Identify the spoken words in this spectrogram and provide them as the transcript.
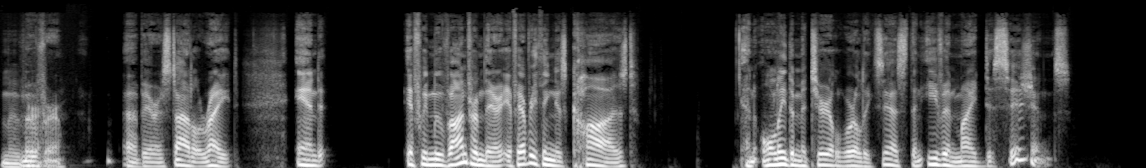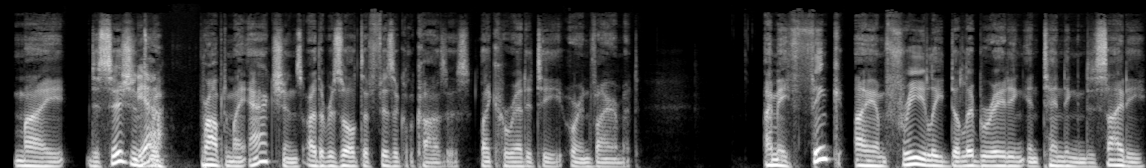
mover. Mover of Aristotle, right? And if we move on from there, if everything is caused and only the material world exists, then even my decisions, my decisions Yeah. prompt my actions are the result of physical causes like heredity or environment. I may think I am freely deliberating, intending, and deciding,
